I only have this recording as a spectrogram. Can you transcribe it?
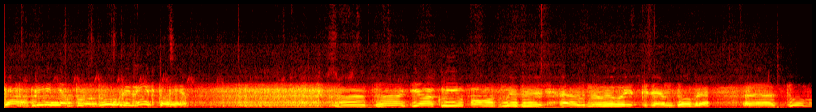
Да, прийнято. Добре, Вікторе. А, да, дякую, Павло Дмитрович. А, На виворіт. Добре. Е, добре.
